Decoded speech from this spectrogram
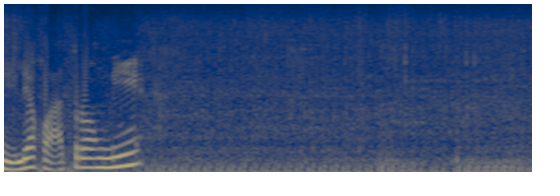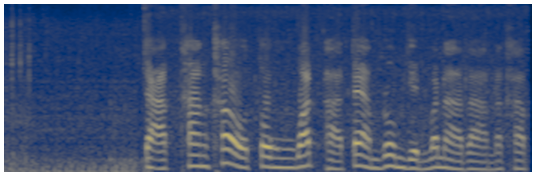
นี่เลี้ยวขวาตรงนี้ จากทางเข้าตรงวัดผาแต้มร่มเย็นวนารามนะครับ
